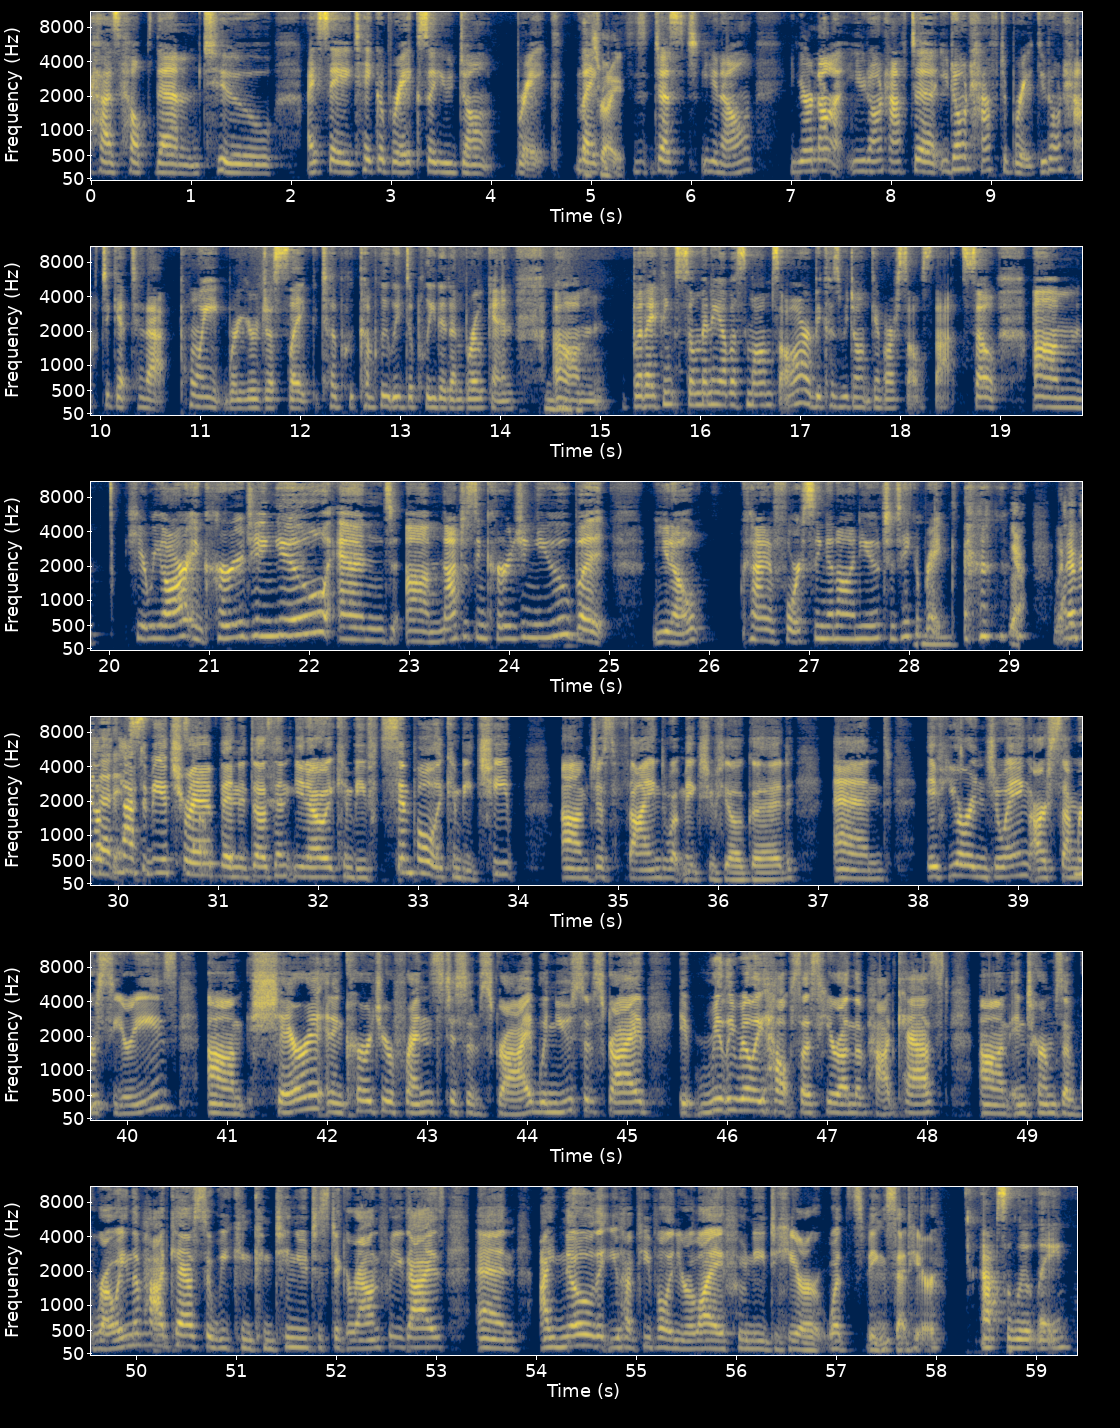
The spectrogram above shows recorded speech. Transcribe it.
has helped them to, I say, take a break so you don't break. Like, That's right. just, you know, you're not you don't have to you don't have to break you don't have to get to that point where you're just like to completely depleted and broken mm-hmm. um but i think so many of us moms are because we don't give ourselves that so um here we are encouraging you and um not just encouraging you but you know kind of forcing it on you to take a break. Yeah. Whatever that is. It doesn't have to be a trip and it doesn't, you know, it can be simple, it can be cheap. Um, just find what makes you feel good. And if you're enjoying our summer mm-hmm. series, um, share it and encourage your friends to subscribe. When you subscribe, it really, really helps us here on the podcast um, in terms of growing the podcast so we can continue to stick around for you guys. And I know that you have people in your life who need to hear what's being said here. Absolutely.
